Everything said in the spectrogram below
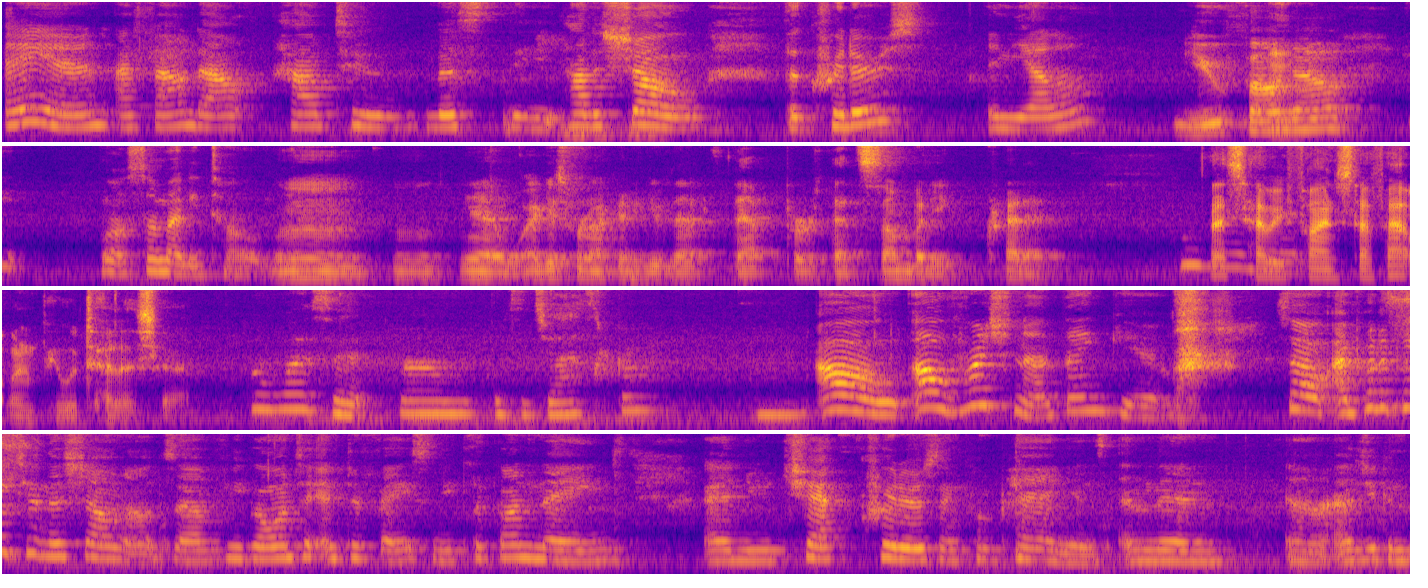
and I found out how to list the how to show the critters in yellow. You found out? Well, somebody told me. Mm, mm. Yeah, I guess we're not going to give that that per- that somebody credit. Who That's was how we it? find stuff out when people tell us that. Who was it? Um, was it Jasper? Oh, oh, Vrishna, thank you. so I put a picture in the show notes of if you go into interface and you click on names and you check critters and companions, and then uh, as you can,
